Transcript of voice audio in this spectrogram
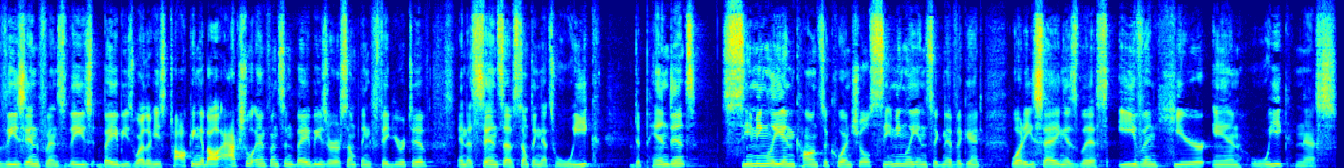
these infants, these babies, whether he's talking about actual infants and babies or something figurative in the sense of something that's weak, dependent, seemingly inconsequential, seemingly insignificant, what he's saying is this even here in weakness,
